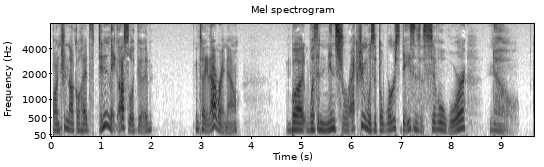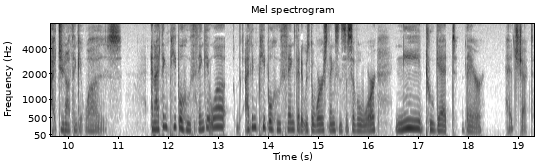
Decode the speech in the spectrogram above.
bunch of knuckleheads, didn't make us look good. I can tell you that right now. But was it an insurrection? Was it the worst day since a civil war? No, I do not think it was. And I think people who think it was, I think people who think that it was the worst thing since the Civil War need to get their heads checked.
